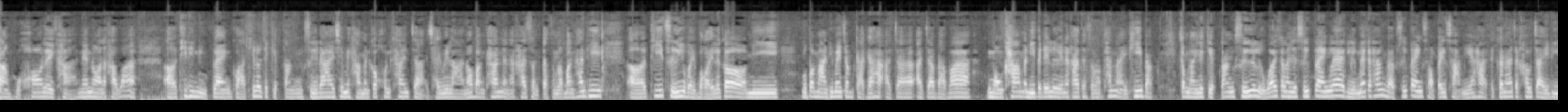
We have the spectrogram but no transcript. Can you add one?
ตามหัวข้อเลยค่ะ แน่นอนแล้วค่ะว่าที่ดินหนึ่งแปลงกว่าที่เราจะเก็บตังค์ซื้อได้ใช่ไหมคะมันก็ค่อนข้างจะใช้เวลาเนาะบางท่านนะคะสแต่สำหรับบางท่านที่ที่ซื้ออยู่บ่อยๆ แล้วก็มีงบประมาณที่ไม่จำกัดค่ะอาจจะอาจจะแบบว่ามองข้ามอันนี้ไปได้เลยนะคะ แต่สำหรับท่านไหนที่แบบกำลังจะเก็บตังค์ซื้อ หรือว่ากำลังจะซื้อแปลงแรกหรือแม้กระทั่งแบบซื้อแปลงสองแปลงสามเนี้ยค่ะก็น่าจะเข้าใจดี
